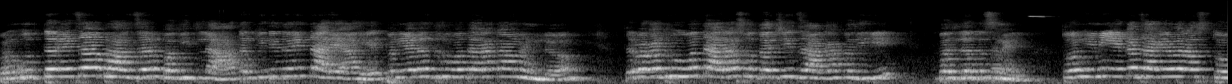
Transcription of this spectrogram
पण उत्तरेचा भाग जर बघितला तर कितीतरी तारे आहेत पण याला ध्रुव तारा का म्हणलं? तर बघा ध्रुव तारा स्वतःची जागा कधीही बदलतच नाही. तो नेहमी एका जागेवर असतो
